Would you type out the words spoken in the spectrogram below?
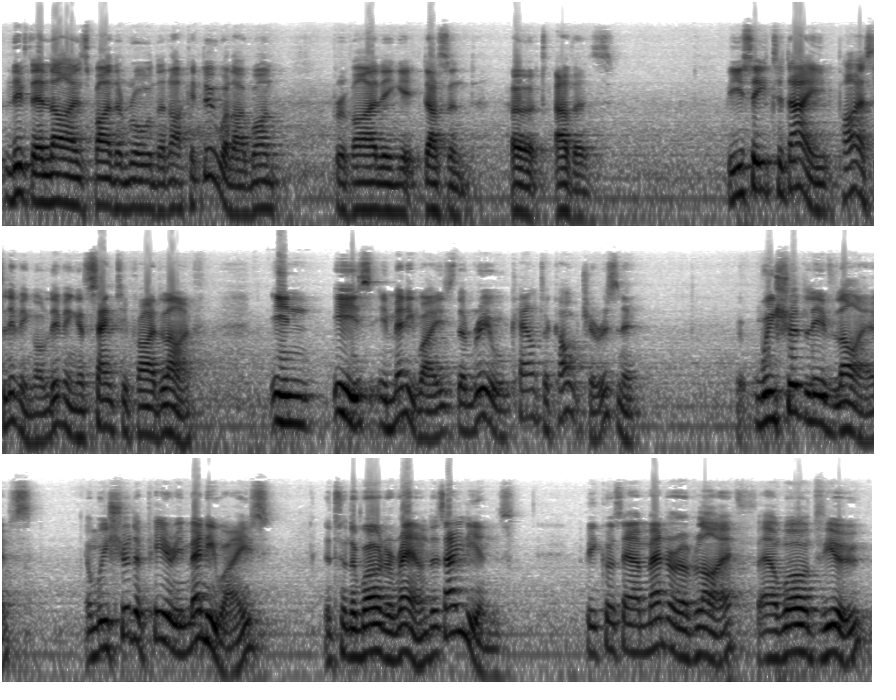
live their lives by the rule that I can do what I want, providing it doesn't hurt others. But you see, today, pious living or living a sanctified life in, is, in many ways, the real counterculture, isn't it? We should live lives and we should appear in many ways to the world around as aliens because our manner of life, our worldview,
